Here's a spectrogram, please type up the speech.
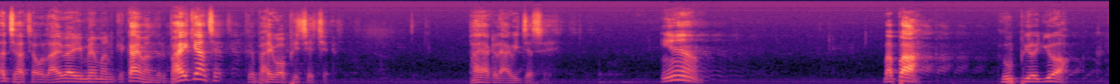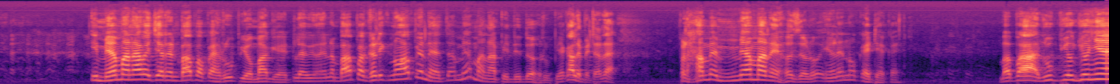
અચ્છા અચ્છા, ઓલા આવ્યા એ મહેમાન કે કાંઈ વાંધો નહીં. ભાઈ ક્યાં છે? કે ભાઈ ઓફિસે છે. ભાઈ આગળ આવી જશે. એમ. બાપા, રૂપિયો ગયો એ મહેમાન આવે ત્યારે બાપા પાસે રૂપિયો માગે, એટલે એના બાપા ઘડીક નો આપે ને, તો મહેમાન આપી દે દસ રૂપિયા. કાલે બેટા પણ સામે મહેમાને હજડો, એણે ન કાઢ્યા કાંઈ. બાપા રૂપિયો ગયો ને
